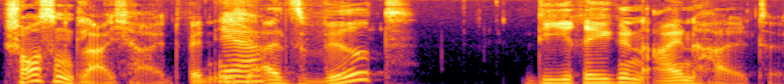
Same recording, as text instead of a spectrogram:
Chancengleichheit. Wenn ja. ich als Wirt die Regeln einhalte,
